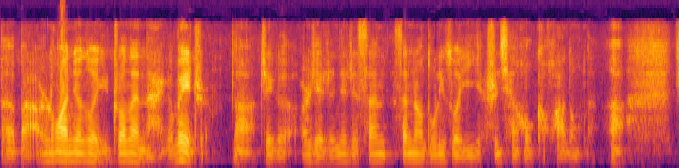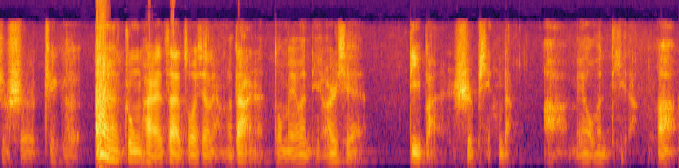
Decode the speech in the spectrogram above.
呃把儿童安全座椅装在哪个位置啊，这个而且人家这三三张独立座椅也是前后可滑动的啊，就是这个 中排再坐下两个大人都没问题，而且地板是平的啊，没有问题的啊。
